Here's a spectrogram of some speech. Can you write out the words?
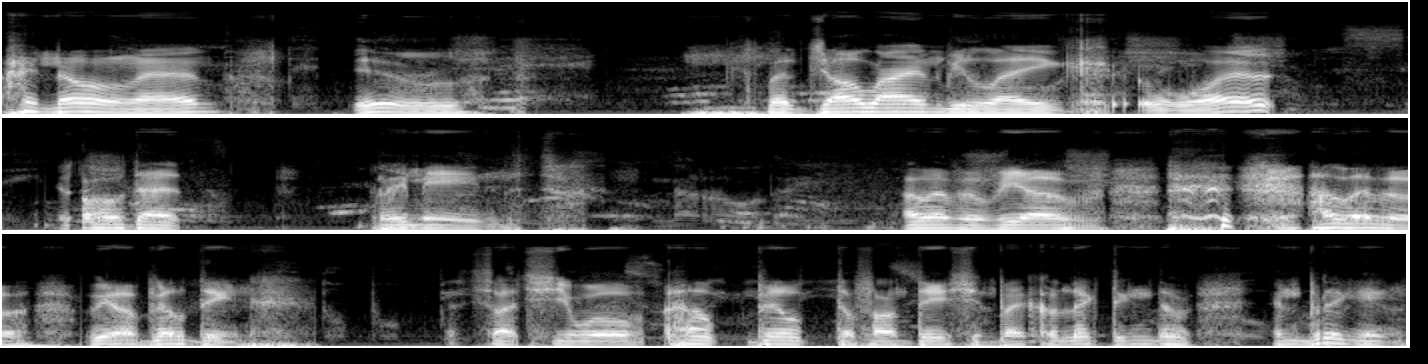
I know, man. Ew. But jawline be like, what? And all that remains. However, we are, however, we are building. As such, you will help build the foundation by collecting the and bringing.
